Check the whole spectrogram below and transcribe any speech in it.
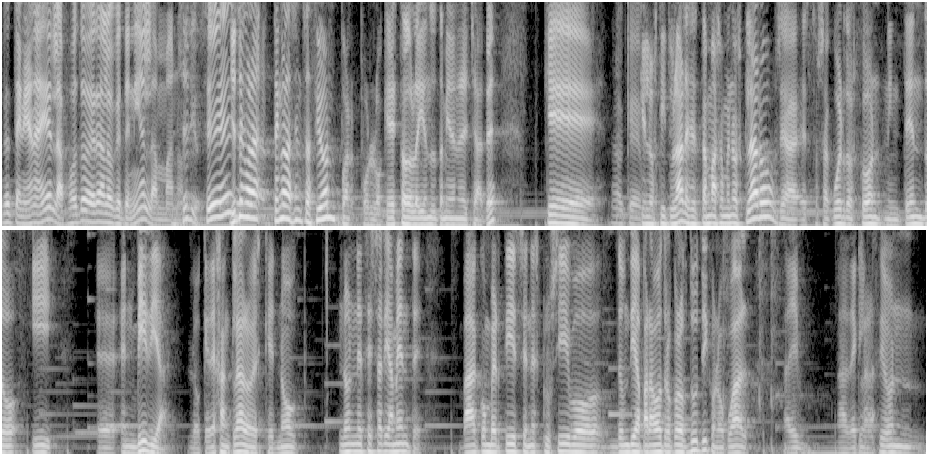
Lo tenían ahí en la foto, era lo que tenía en las manos. ¿En serio? Sí. Yo tengo la, tengo la sensación, por, por lo que he estado leyendo también en el chat, ¿eh? Que, los titulares están más o menos claros. O sea, estos acuerdos con Nintendo y eh, Nvidia lo que dejan claro es que no, no necesariamente va a convertirse en exclusivo de un día para otro Call of Duty, con lo cual hay una declaración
